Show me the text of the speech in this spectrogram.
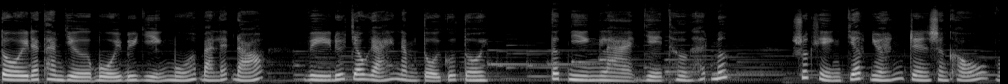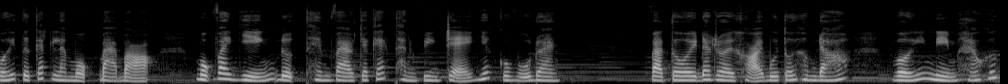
Tôi đã tham dự buổi biểu diễn múa ballet đó vì đứa cháu gái 5 tuổi của tôi. Tất nhiên là dễ thương hết mức xuất hiện chớp nhoáng trên sân khấu với tư cách là một bà bọ, một vai diễn được thêm vào cho các thành viên trẻ nhất của vũ đoàn. Và tôi đã rời khỏi buổi tối hôm đó với niềm háo hức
